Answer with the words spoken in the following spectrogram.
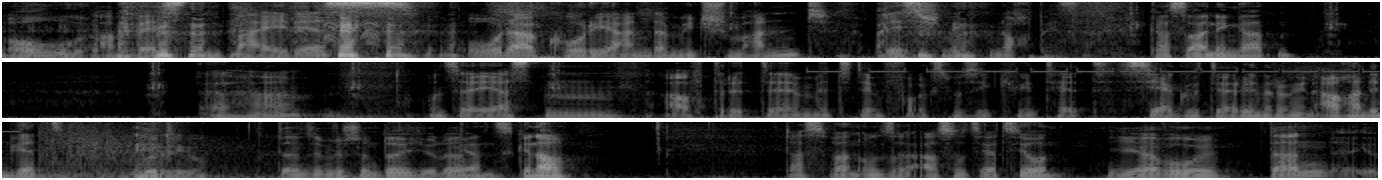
Oh, am besten beides. Oder Koriander mit Schmand. Das schmeckt noch besser. Kastaniengarten, Aha. Unsere ersten Auftritte mit dem Volksmusikquintett. Sehr gute Erinnerungen. Auch an den Wirt. Entschuldigung. Dann sind wir schon durch, oder? ganz genau. Das waren unsere Assoziationen. Jawohl. Dann äh,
